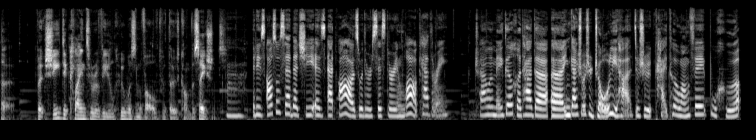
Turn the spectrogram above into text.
her but she declined to reveal who was involved with those conversations. Uh, it is also said that she is at odds with her sister-in-law Catherine. 传闻梅根和她的呃，应该说是妯娌哈，就是凯特王妃不和。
